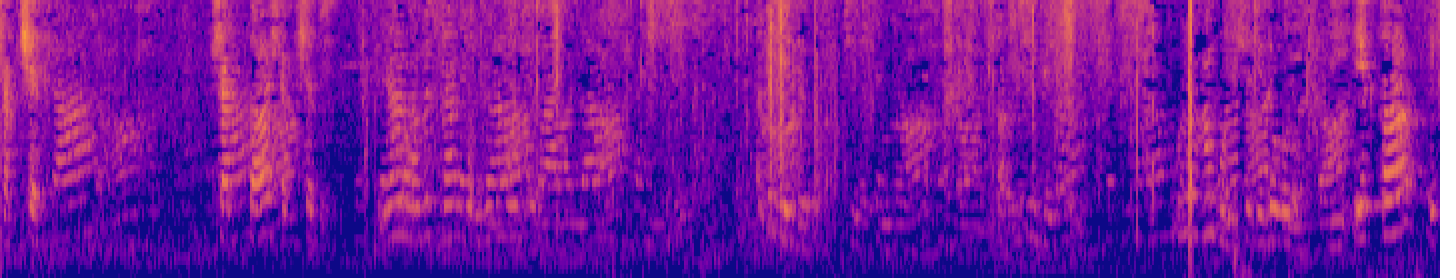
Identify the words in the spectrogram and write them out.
शक्षति शक्ता शक्षति यहाँ नवस्थान को अच्छा ये दे दो हम बोले शक्ति, दो बोलो। एकता, एक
